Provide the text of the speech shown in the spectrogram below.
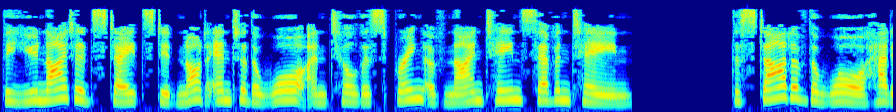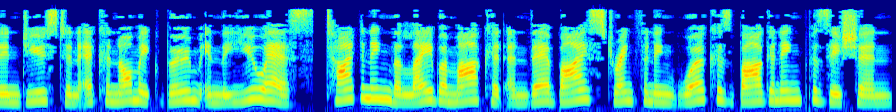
The United States did not enter the war until the spring of 1917. The start of the war had induced an economic boom in the U.S., tightening the labor market and thereby strengthening workers' bargaining position.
